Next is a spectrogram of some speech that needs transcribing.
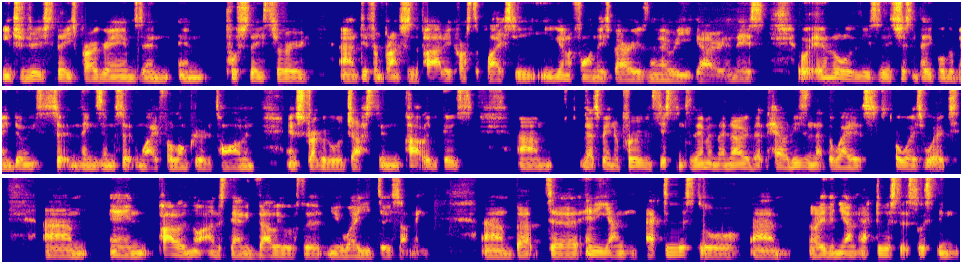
introduce these programs and and push these through uh, different branches of the party across the place, you, are going to find these barriers no matter where you go. And there's, and all of this, it's just people that have been doing certain things in a certain way for a long period of time and, and struggle to adjust. And partly because um, that's been a proven system to them and they know that how it is and that the way it's always worked. Um, and part of not understanding value of the new way you do something. Um, but uh, any young activist or um, or even young activist that's listening,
